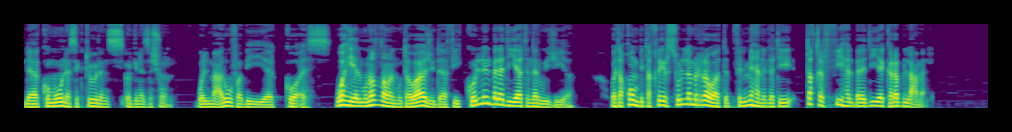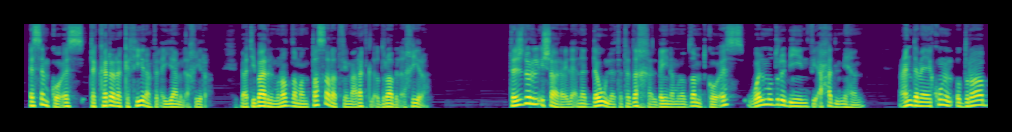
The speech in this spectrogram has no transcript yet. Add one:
ل Kommunesektorens organisasjon والمعروفة ب KS وهي المنظمة المتواجدة في كل البلديات النرويجية وتقوم بتقرير سلم الرواتب في المهن التي تقف فيها البلدية كرب العمل. اسم KS تكرر كثيرا في الأيام الأخيرة باعتبار المنظمة انتصرت في معركة الإضراب الأخيرة. تجدر الإشارة إلى أن الدولة تتدخل بين منظمة KS والمضربين في أحد المهن عندما يكون الإضراب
